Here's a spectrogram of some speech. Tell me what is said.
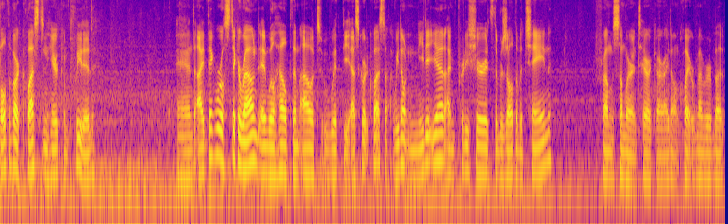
both of our quests in here completed. And I think we'll stick around and we'll help them out with the escort quest. We don't need it yet. I'm pretty sure it's the result of a chain from somewhere in Terokkar. I don't quite remember, but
